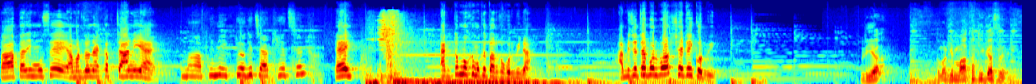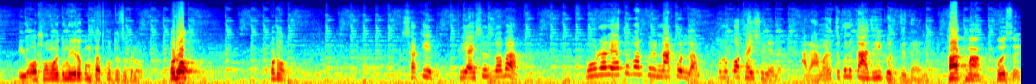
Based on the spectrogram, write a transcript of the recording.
তাড়াতাড়ি মুছে আমার জন্য এক কাপ চা নিয়ে আয়। মা আপনি না একটু আগে চা খেয়েছেন? এই একদম মুখে মুখে তর্ক করবি না। আমি যেটা বলব সেটাই করবি। রিয়া তোমার কি মাথা ঠিক আছে? এই অসময়ে তুমি এরকম কাজ করতেছো কেন? ওঠো! ওঠো! সাকিব তুই আইসস বাবা? বউরারে এতবার করে না করলাম কোনো কথাই শুনে না। আর আমারও তো কোনো কাজই করতে দেয় না। থাক মা হয়েছে।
